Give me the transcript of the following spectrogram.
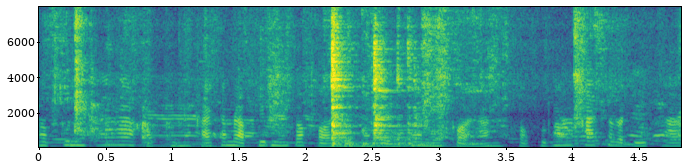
ขอขอบคุณค่ะ ขอบคุณนะคะสำหรับคลิปนี้ก็ขอจบมาถึงแค่นี้ก่อนนะ ขอบคุณมากค่ะ สวัสดีค่ะ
